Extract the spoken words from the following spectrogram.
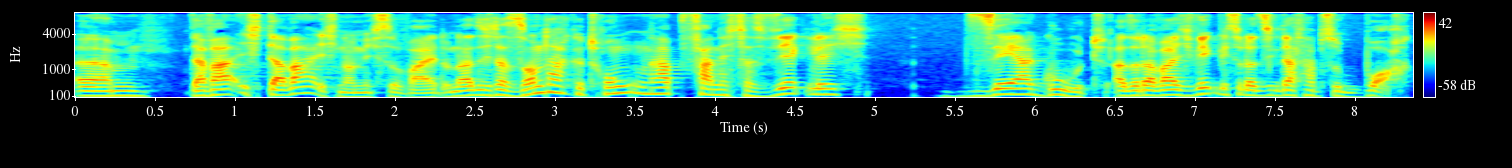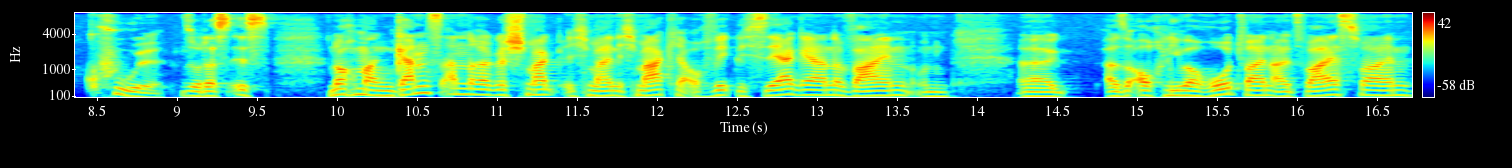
Ähm, da war ich, da war ich noch nicht so weit. Und als ich das Sonntag getrunken habe, fand ich das wirklich sehr gut. Also da war ich wirklich so, dass ich gedacht habe, so, boah, cool. So, das ist nochmal ein ganz anderer Geschmack. Ich meine, ich mag ja auch wirklich sehr gerne Wein und äh, also auch lieber Rotwein als Weißwein.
